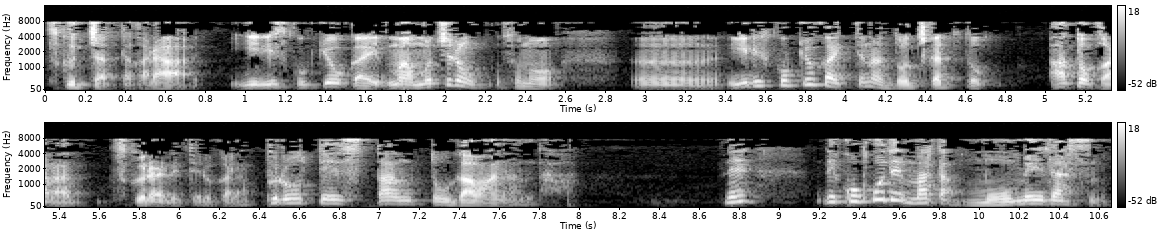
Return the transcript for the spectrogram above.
作っちゃったから、イギリス国教会、まあもちろん、その、うん、イギリス国教会ってのはどっちかっていうと、後から作られてるから、プロテスタント側なんだ。ね。で、ここでまた揉め出すの。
